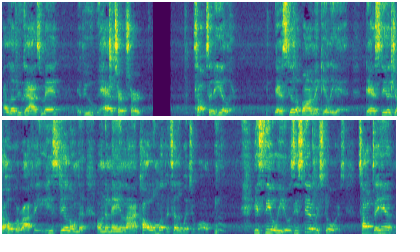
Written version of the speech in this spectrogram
I love you guys, man. If you have church hurt, talk to the healer. There's still a balm in Gilead. There's still Jehovah Rapha. He's still on the on the main line. Call him up and tell him what you want. he still heals. He still restores. Talk to him.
